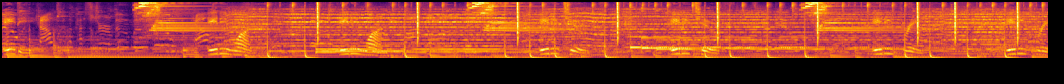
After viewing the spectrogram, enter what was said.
80 81 81 82 82 83 83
